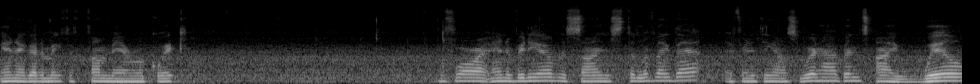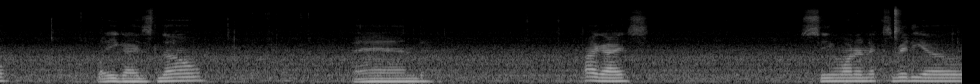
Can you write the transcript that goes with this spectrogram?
And I gotta make the thumbnail real quick. Before I end the video, the sign still look like that. If anything else weird happens, I will let you guys know. And bye guys. See you on the next video.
